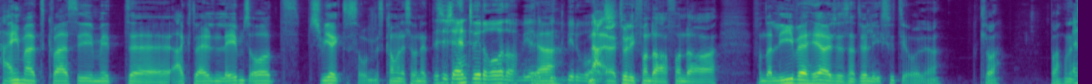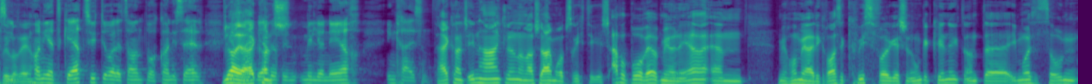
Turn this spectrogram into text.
Heimat quasi mit äh, aktuellen Lebensort. Schwierig zu sagen, das kann man so nicht. Das ist entweder oder, wie, ja. wie, wie du Nein, weißt. natürlich von der, von der, von der Liebe her ist es natürlich Südtirol, ja. Klar. Braucht man nicht Also, drüber ich, reden. habe ich jetzt gehört, Südtirol als Antwort, kann ich sagen, Ja, ja, kannst- Millionär in Kreisen. Da kannst du inhankeln und auch schauen, ob es richtig ist. Apropos, wer wird Millionär? Ähm, wir haben ja die große Quizfolge schon angekündigt und äh, ich muss sagen,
